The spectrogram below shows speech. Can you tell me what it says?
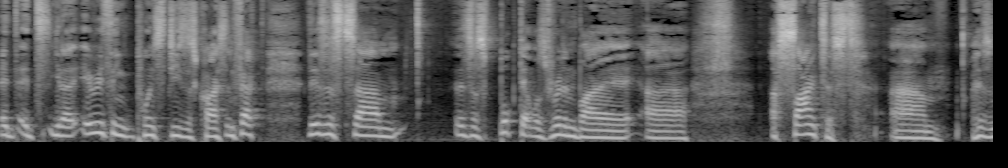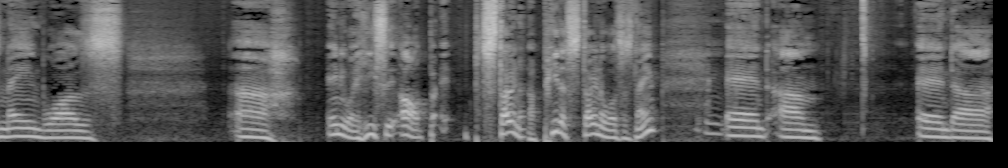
it, it's you know everything points to Jesus Christ. In fact, there's this um, there's this book that was written by uh, a scientist. Um, his name was uh, anyway. He said, "Oh, P- Stoner, Peter Stoner was his name," and um, and uh,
